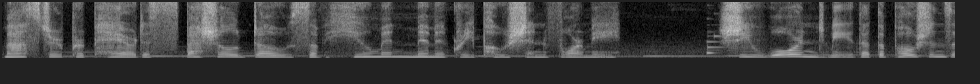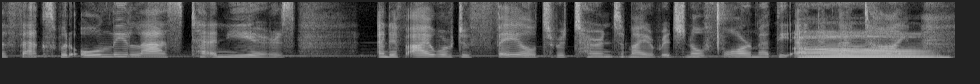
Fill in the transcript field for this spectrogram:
Master prepared a special dose of human mimicry potion for me. She warned me that the potion's effects would only last 10 years, and if I were to fail to return to my original form at the end of that time,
